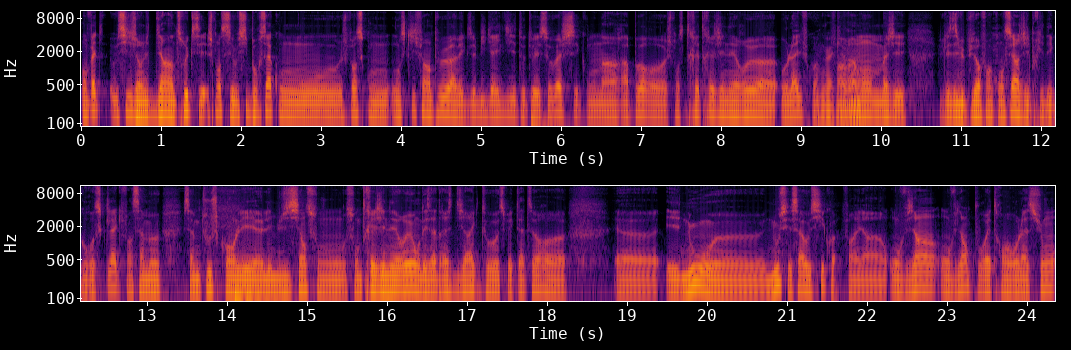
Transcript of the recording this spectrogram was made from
en fait, aussi, j'ai envie de dire un truc. C'est, je pense, que c'est aussi pour ça qu'on, je pense qu'on on se kiffe un peu avec The Big ID et Toto les Sauvages, c'est qu'on a un rapport, je pense, très très généreux euh, au live, quoi. Ouais, Enfin, vraiment, moi, j'ai, je les ai vus plusieurs fois en concert, j'ai pris des grosses claques. Enfin, ça me, ça me touche quand les, les musiciens sont, sont très généreux, ont des adresses directes aux spectateurs. euh, euh, et nous, euh, nous c'est ça aussi quoi. Enfin, on vient, on vient pour être en relation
